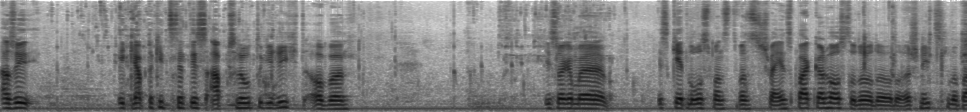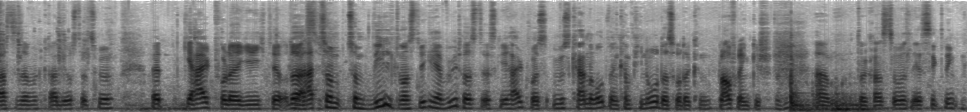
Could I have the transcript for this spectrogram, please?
Also ich, ich glaube, da gibt es nicht das absolute Gericht, aber ich sage mal, es geht los, wenn du Schweinsbackerl hast oder, oder, oder ein Schnitzel, da passt das einfach grandios dazu. Halt gehaltvolle Gerichte. Oder Klassisch. auch zum, zum Wild, wenn du wirklich ein Wild hast, das Gehalt was. Du musst kein Rotwein, kein Pinot oder so, oder kein Blaufränkisch. Mhm. Ähm, da kannst du was lässig trinken.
